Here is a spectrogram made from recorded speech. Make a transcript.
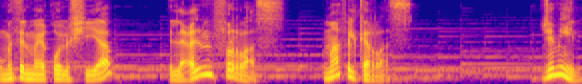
ومثل ما يقولوا الشياب العلم في الراس ما في الكراس. جميل.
